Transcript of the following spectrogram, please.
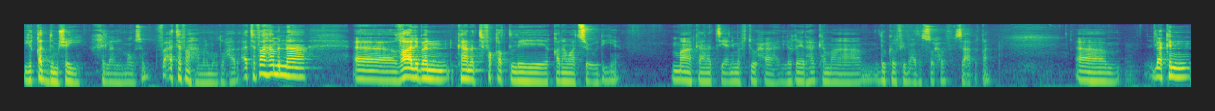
يقدم شيء خلال الموسم. فأتفهم الموضوع هذا. أتفهم أنها آه، غالبا كانت فقط لقنوات سعودية. ما كانت يعني مفتوحة لغيرها كما ذكر في بعض الصحف سابقا. لكن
